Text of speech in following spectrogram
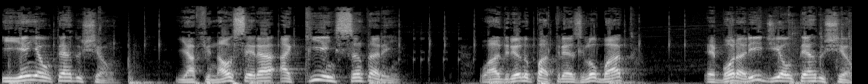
e em Alter do Chão. E a final será aqui em Santarém. O Adriano Patrese Lobato é Borari de Alter do Chão.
